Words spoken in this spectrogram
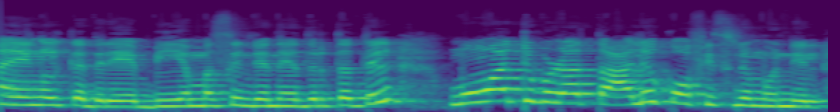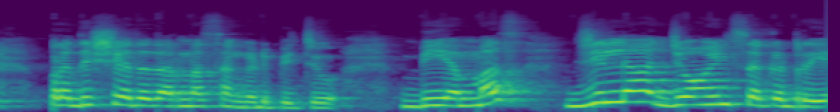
നയങ്ങൾക്കെതിരെ ബി എം എസിന്റെ നേതൃത്വത്തിൽ മൂവാറ്റുപുഴ താലൂക്ക് ഓഫീസിന് മുന്നിൽ പ്രതിഷേധ ധർണ സംഘടിപ്പിച്ചു. ബി എം എസ് ജില്ലാ ജോയിന്റ് സെക്രട്ടറി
